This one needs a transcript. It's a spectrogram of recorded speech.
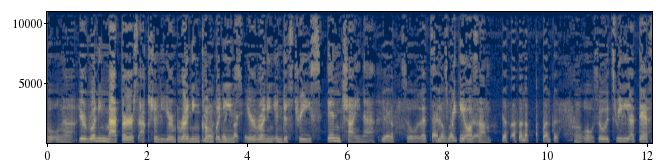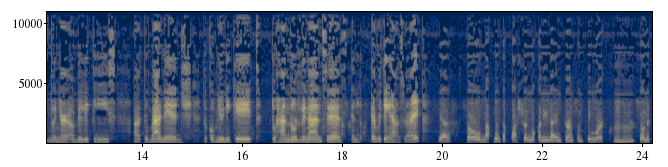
Oo nga. You're running matters, actually. You're running companies, yes, exactly. you're running industries in China. Yes. So that's kind that's pretty like that, awesome. Yes. yes, as an apprentice. Oo. So it's really a test mm. on your abilities uh, to manage, to communicate, to handle Communicate, finances, and everything else, right? Yes. So back dun sa question mo kanina in terms of teamwork, Mm-hmm. so let's,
